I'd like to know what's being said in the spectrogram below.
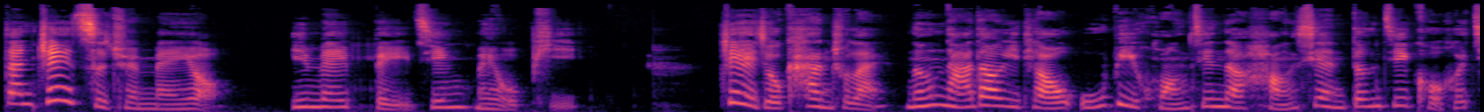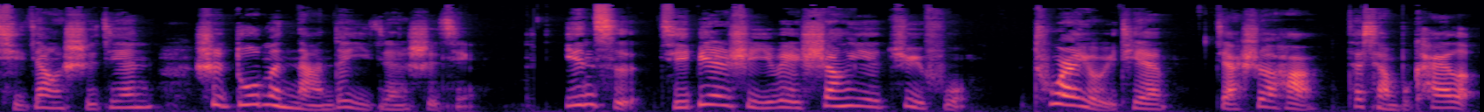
但这次却没有，因为北京没有批。这也就看出来，能拿到一条无比黄金的航线登机口和起降时间是多么难的一件事情。因此，即便是一位商业巨富，突然有一天，假设哈，他想不开了，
